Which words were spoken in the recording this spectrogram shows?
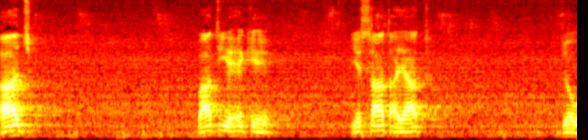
آج بات یہ ہے کہ یہ سات آیات جو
